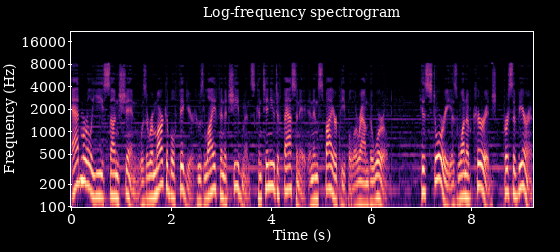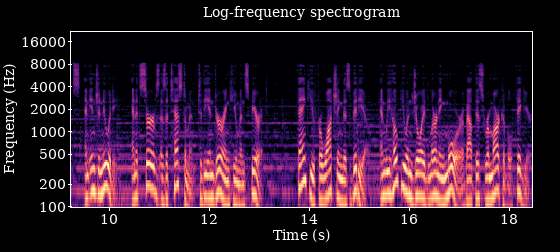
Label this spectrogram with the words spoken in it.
Admiral Yi Sun-shin was a remarkable figure whose life and achievements continue to fascinate and inspire people around the world. His story is one of courage, perseverance, and ingenuity, and it serves as a testament to the enduring human spirit. Thank you for watching this video, and we hope you enjoyed learning more about this remarkable figure.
